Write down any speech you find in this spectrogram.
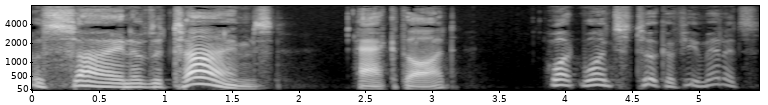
A sign of the times, Hack thought. What once took a few minutes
